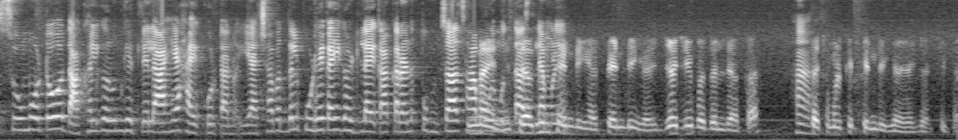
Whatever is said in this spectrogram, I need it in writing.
सुमोटो दाखल करून घेतलेला आहे हायकोर्टानं. याच्याबद्दल पुढे काही घडलंय का? कारण तुमचाच हा मूळ मुद्दा असल्यामुळे पेंडिंग आहे पेंडिंग आहे. जज ही बदलले आता. त्याच्यामुळे ती पेंडिंग आहे याचिका.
